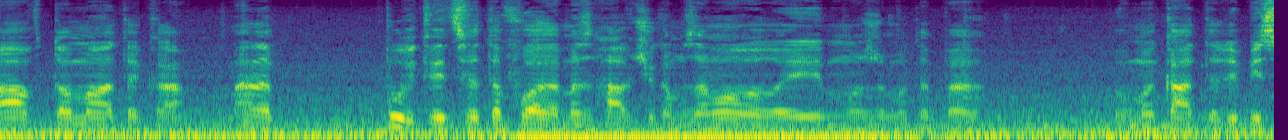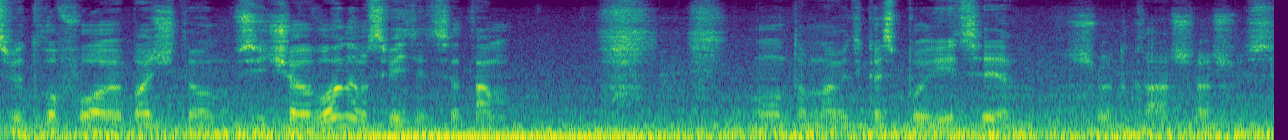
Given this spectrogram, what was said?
Автоматика. У мене пульт від світофора ми з гавчиком замовили і можемо тепер вмикати любі світлофори. Бачите, вон всі червоним світяться там. Вон там навіть якась поліція, швидка, ще щось.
